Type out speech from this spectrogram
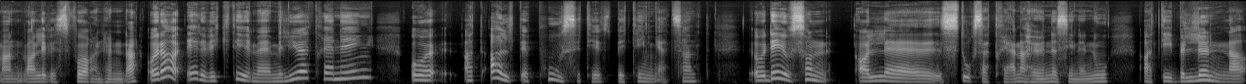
man vanligvis får en hund. da. Og da er det viktig med miljøtrening, og at alt er positivt betinget. sant? Og det er jo sånn alle stort sett trener hundene sine nå, at de belønner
